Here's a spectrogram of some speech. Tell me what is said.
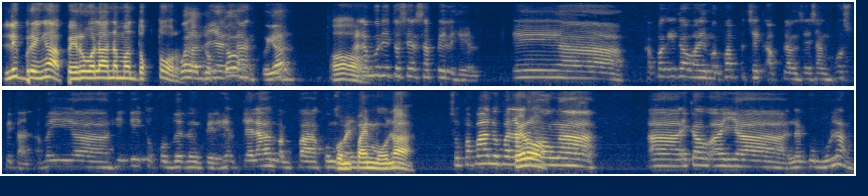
Libre nga, pero wala naman doktor. wala Ayan doktor lang. kuya Oo. Alam mo dito sir sa PhilHealth, eh ah, kapag ikaw ay magpapa-check up lang sa isang hospital, abay ah, hindi ito cover ng PhilHealth. Kailangan magpa-confine. Confine muna. So paano pala Pero- kung ah, ah, ikaw ay ah, nagkubulang?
